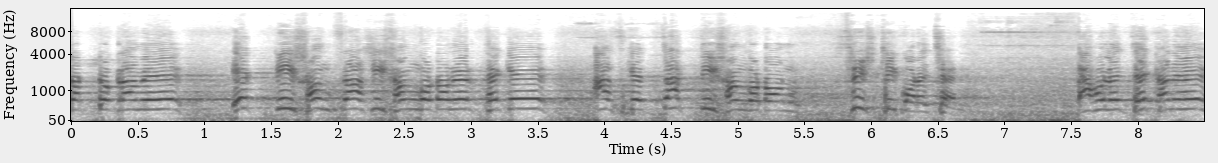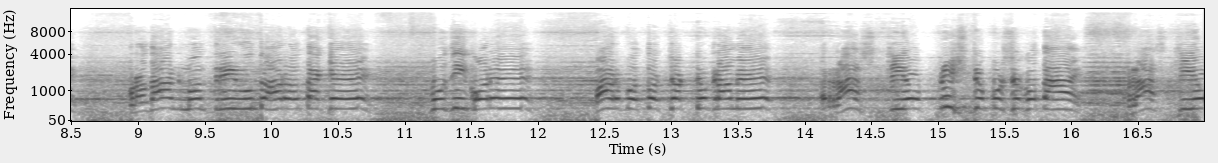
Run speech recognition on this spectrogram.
চট্টগ্রামে একটি সন্ত্রাসী সংগঠনের থেকে আজকে চারটি সংগঠন সৃষ্টি করেছেন। তাহলে যেখানে প্রধানমন্ত্রীর উদারতাকে পুঁজি করে পার্বত্য চট্টগ্রামে রাষ্ট্রীয় পৃষ্ঠপোষকতায় রাষ্ট্রীয়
